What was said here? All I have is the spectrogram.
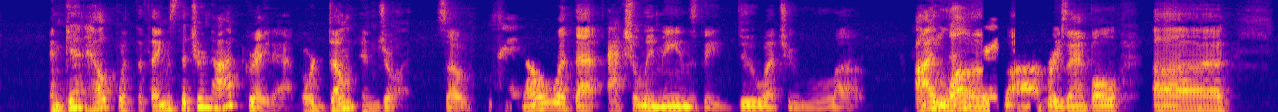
and get help with the things that you're not great at or don't enjoy. So know what that actually means. The do what you love. I love, uh, for example, uh,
